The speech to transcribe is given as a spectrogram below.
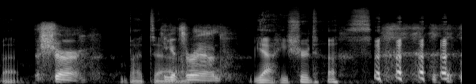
But Sure. but uh, He gets around. yeah, he sure does.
